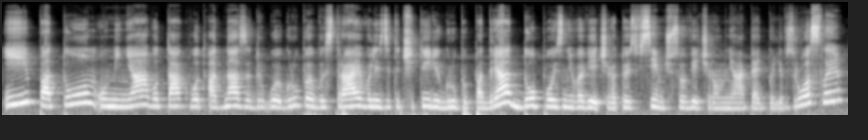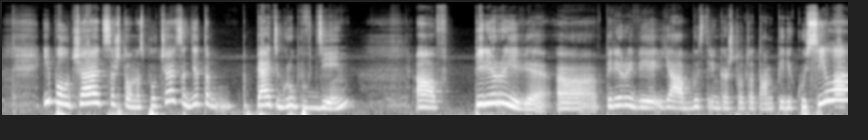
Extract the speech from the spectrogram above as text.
И потом у меня вот так вот одна за другой группой выстраивались где-то 4 группы подряд до позднего вечера. То есть в 7 часов вечера у меня опять были взрослые. И получается, что у нас получается где-то 5 групп в день. А, в перерыве, а, в перерыве я быстренько что-то там перекусила.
